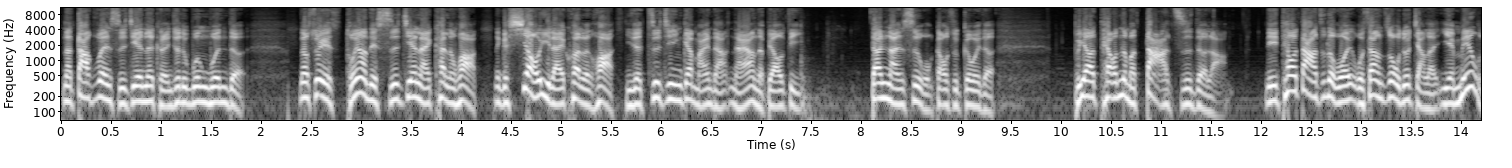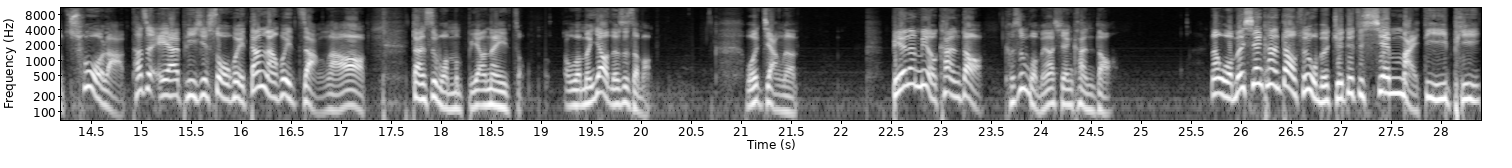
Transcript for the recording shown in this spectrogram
那大部分时间呢，可能就是温温的。那所以同样的时间来看的话，那个效益来看的话，你的资金应该买哪哪样的标的？当然是我告诉各位的。不要挑那么大只的啦，你挑大只的，我我上次我就讲了，也没有错啦。它是 AIPC 受惠，当然会涨了啊、但是我们不要那一种，我们要的是什么？我讲了，别人没有看到，可是我们要先看到。那我们先看到，所以我们绝对是先买第一批。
